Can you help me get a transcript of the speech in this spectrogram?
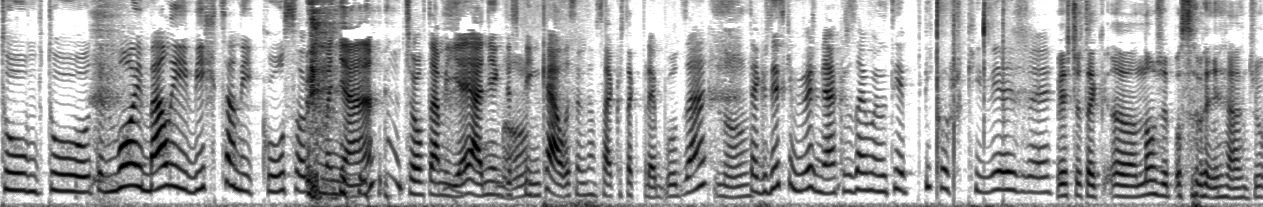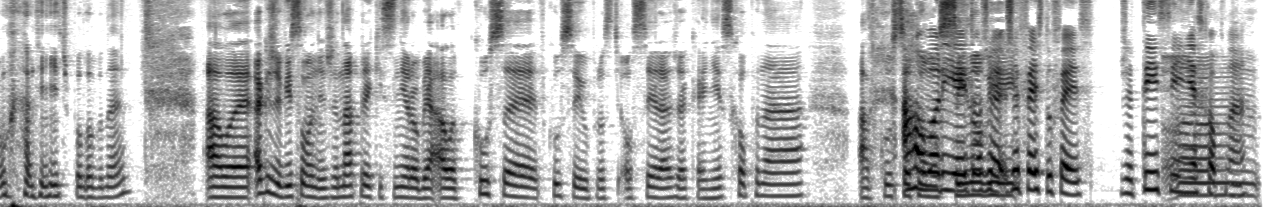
tú, tú, ten môj malý vychcaný kúsok mňa, čo tam je a niekde No. no. spinka, ale sem tam sa akože tak prebudza, No. tak vždycky mi, vieš, mňa akože zaujímajú tie pikošky, vieš, že... Vieš čo, tak uh, nože po sebe nehádžu, ani nič podobné. Ale akže vyslovene, že naprieky si nerobia, ale v kuse, v kuse ju proste osiera, že aká je neschopná a v kuse A hovorí jej to, synovi... že, že face to face, že ty si neschopná. Um,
